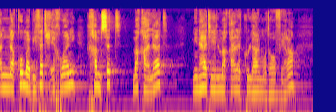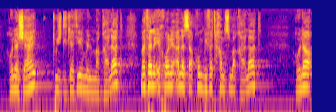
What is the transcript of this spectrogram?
أن نقوم بفتح إخواني خمسة مقالات. من هذه المقالات كلها المتوفرة. هنا شاهد توجد الكثير من المقالات. مثلا إخواني أنا سأقوم بفتح خمس مقالات. هنا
